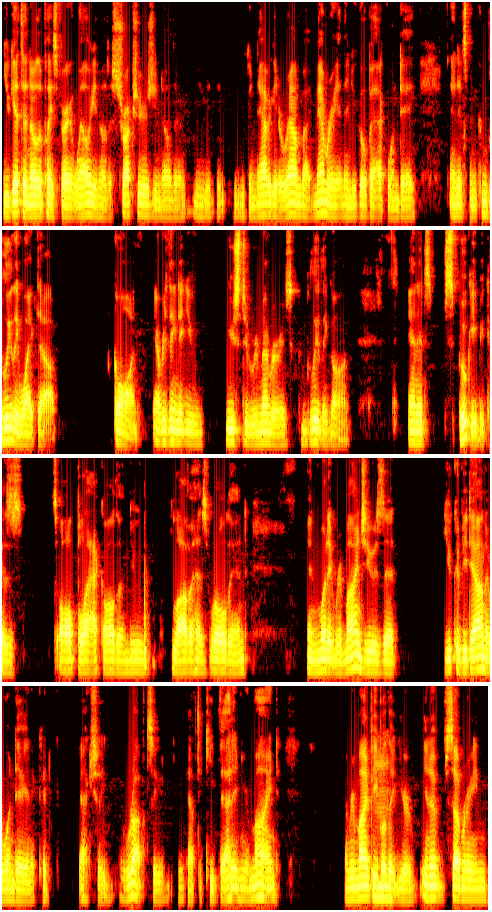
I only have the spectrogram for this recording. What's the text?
You get to know the place very well. You know the structures. You know the you, you can navigate around by memory, and then you go back one day, and it's been completely wiped out, gone. Everything that you used to remember is completely gone. and it's spooky because it's all black. All the new lava has rolled in, and what it reminds you is that you could be down there one day and it could actually erupt. So you, you have to keep that in your mind and remind people mm-hmm. that you're in a submarine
